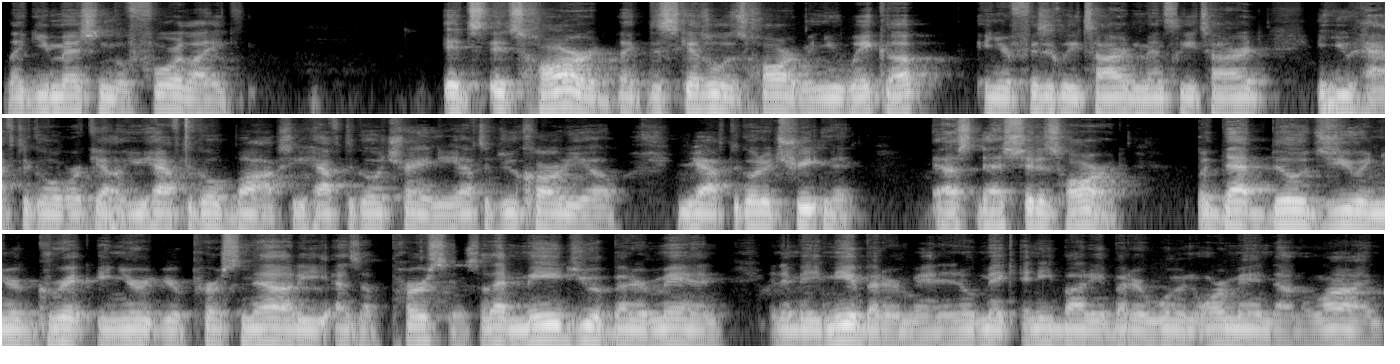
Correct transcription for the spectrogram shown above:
Like you mentioned before, like it's it's hard. Like the schedule is hard when you wake up and you're physically tired, mentally tired, and you have to go work out, you have to go box, you have to go train, you have to do cardio, you have to go to treatment. That's that shit is hard. But that builds you and your grit and your your personality as a person. So that made you a better man, and it made me a better man, and it'll make anybody a better woman or man down the line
